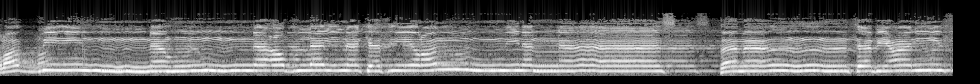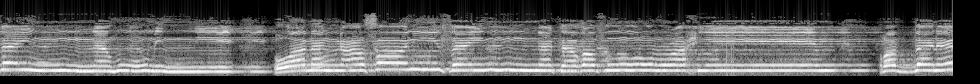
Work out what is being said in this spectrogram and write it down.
رب إنهن أضللن كثيرا من الناس فمن تبعني فإنه مني ومن عصاني فإنك غفور رحيم ربنا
